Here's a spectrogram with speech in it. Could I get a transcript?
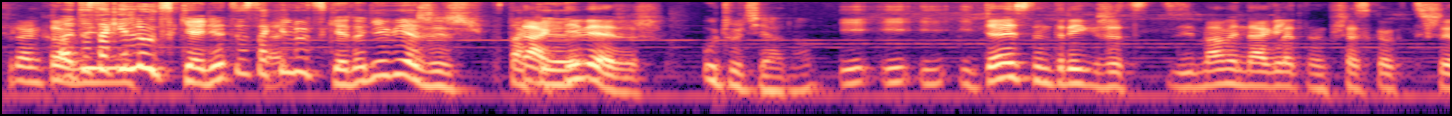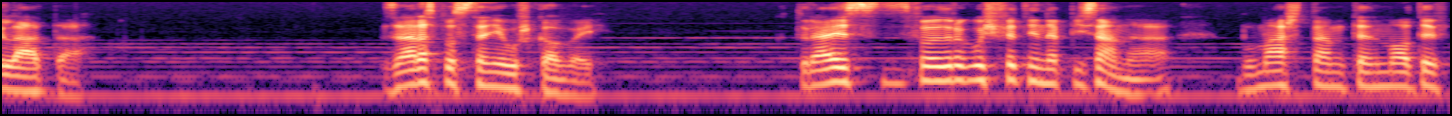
Frankowi... Ale to jest takie ludzkie, nie? To jest takie ludzkie, no nie wierzysz w takie Tak, nie wierzysz. uczucia, no. I, i, I to jest ten trik, że mamy nagle ten przeskok 3 lata. Zaraz po scenie łóżkowej. Która jest swoją drogą świetnie napisana, bo masz tam ten motyw...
